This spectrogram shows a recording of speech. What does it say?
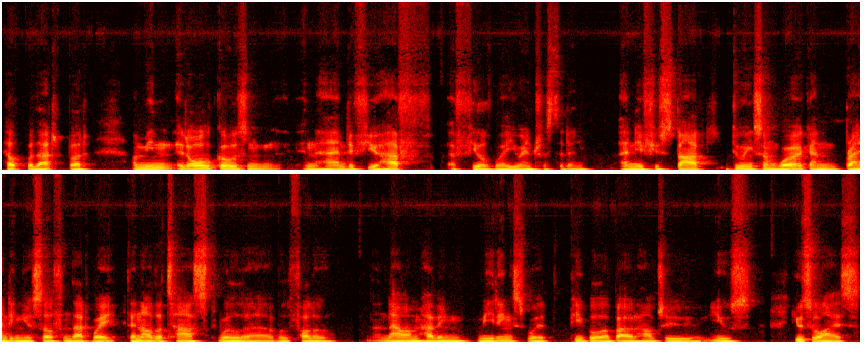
helped with that. But I mean, it all goes in, in hand if you have a field where you're interested in. And if you start doing some work and branding yourself in that way then other tasks will uh, will follow. Now i'm having meetings with people about how to use utilize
